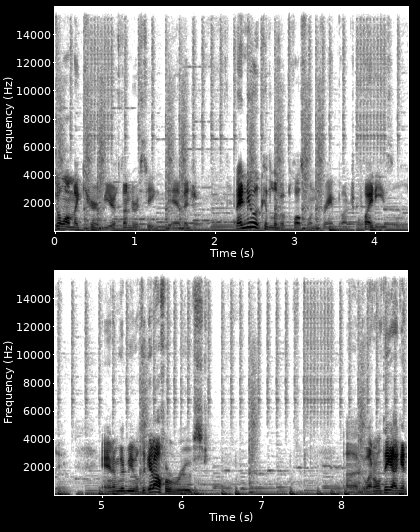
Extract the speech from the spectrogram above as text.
Don't want my Kyurem B or Thundurus taking damage. And I knew it could live a plus one Drain Punch quite easily. And I'm to be able to get off a Roost. Uh, so I don't think I can...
